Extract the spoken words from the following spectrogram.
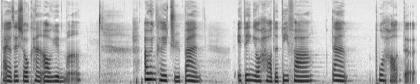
大家有在收看奥运吗？奥运可以举办，一定有好的地方，但不好的。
